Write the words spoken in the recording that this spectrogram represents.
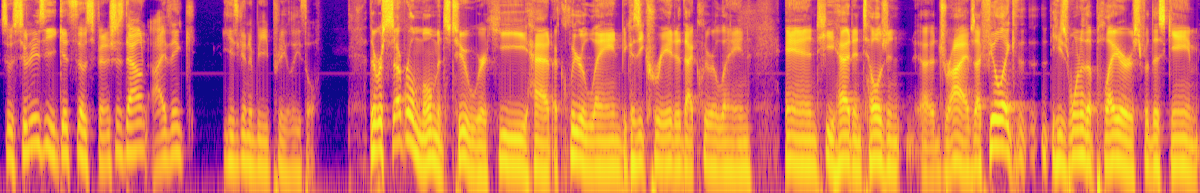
So as soon as he gets those finishes down, I think he's going to be pretty lethal. There were several moments too where he had a clear lane because he created that clear lane and he had intelligent uh, drives. I feel like he's one of the players for this game.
